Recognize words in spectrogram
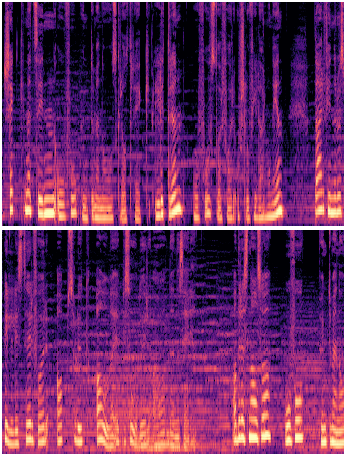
Sjekk nettsiden ofo.no lytteren. Ofo står for Oslofilharmonien. Der finner du spillelister for absolutt alle episoder av denne serien. Adressen altså ofo.no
